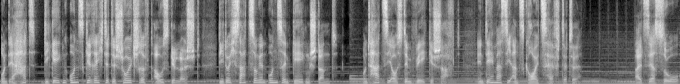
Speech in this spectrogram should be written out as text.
Und er hat die gegen uns gerichtete Schuldschrift ausgelöscht, die durch Satzungen uns entgegenstand, und hat sie aus dem Weg geschafft, indem er sie ans Kreuz heftete. Als er so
